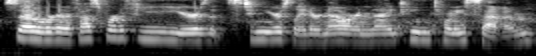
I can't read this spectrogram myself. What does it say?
So we're going to fast forward a few years. It's 10 years later. Now we're in 1927.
